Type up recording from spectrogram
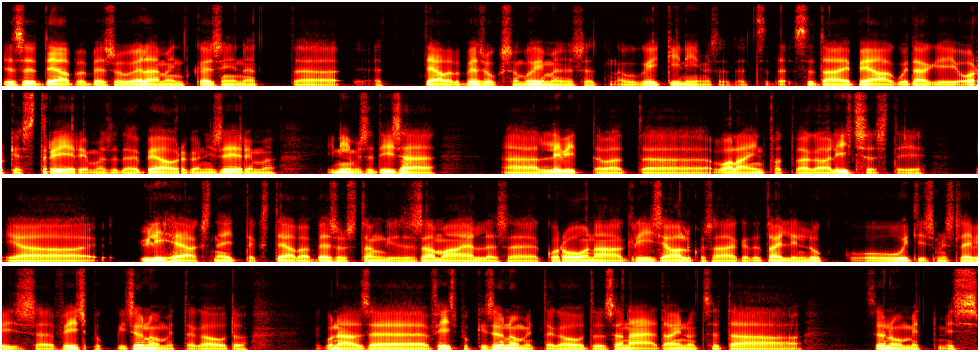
ja see teabepesu element ka siin, et, et teabepesuks on võimelised nagu kõik inimesed, et seda, seda ei pea kuidagi orkestreerima, seda ei pea organiseerima, inimesed ise äh, levitavad äh, valeinfot väga lihtsasti ja üliheaks näiteks teabepesust ongi seesama jälle see koroonakriisi algusaegade Tallinn lukku uudis, mis levis Facebooki sõnumite kaudu. ja kuna see Facebooki sõnumite kaudu sa näed ainult seda sõnumit, mis,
